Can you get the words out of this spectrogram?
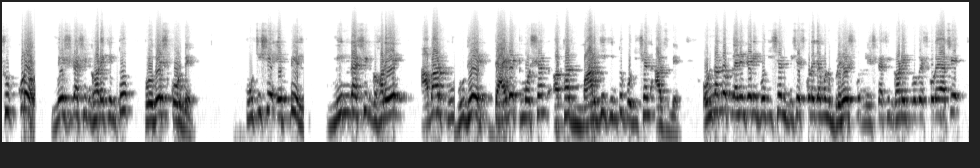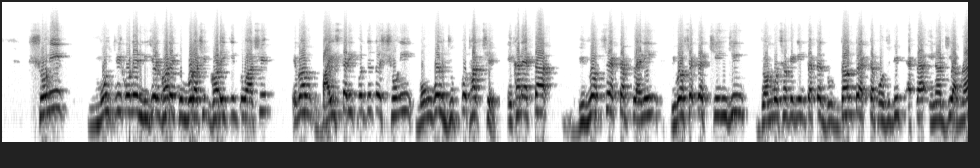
শুক্র মেষ রাশির ঘরে কিন্তু প্রবেশ করবে। পঁচিশে এপ্রিল মীন রাশির ঘরে আবার বুধের ডাইরেক্ট মোশন অর্থাৎ মার্গি কিন্তু পজিশন আসবে। অন্যান্য প্ল্যানেটারি পজিশন বিশেষ করে যেমন বৃহস্পতি মেষ রাশির ঘরে প্রবেশ করে আছে। শনি মূল ত্রিকোণের নিজের ঘরে, কুম্ভ রাশির ঘরেই কিন্তু আছে। এবং বাইশ তারিখ পর্যন্ত শনি মঙ্গল যুক্ত থাকছে। এখানে একটা বিভৎস একটা প্ল্যানিং বিভৎস একটা চেঞ্জিং জন্মছকে কিন্তু একটা দুর্দান্ত, একটা পজিটিভ একটা এনার্জি আমরা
